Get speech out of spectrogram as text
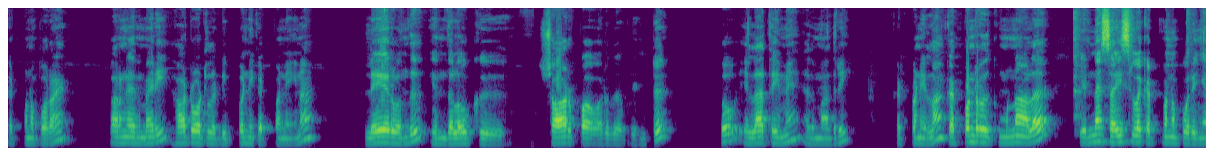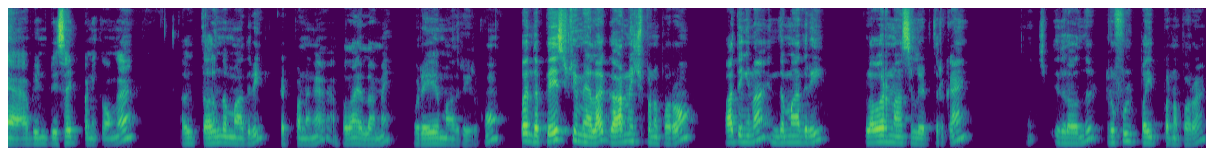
கட் பண்ண போகிறேன் பாருங்கள் இது மாதிரி ஹாட் வாட்டரில் டிப் பண்ணி கட் பண்ணிங்கன்னா லேயர் வந்து எந்த அளவுக்கு ஷார்ப்பாக வருது அப்படின்ட்டு ஸோ எல்லாத்தையுமே அது மாதிரி கட் பண்ணிடலாம். கட் பண்ணுறதுக்கு முன்னால் என்ன சைஸில் கட் பண்ண போகிறீங்க அப்படின்னு டிசைட் பண்ணிக்கோங்க. அதுக்கு தகுந்த மாதிரி கட் பண்ணுங்கள் அப்போ தான் எல்லாமே ஒரே மாதிரி இருக்கும். இப்போ இந்த பேஸ்ட்ரி மேலே கார்னிஷ் பண்ண போகிறோம் பார்த்தீங்கன்னா இந்த மாதிரி ஃப்ளவர் நாசில் எடுத்திருக்கேன். இதில் வந்து ட்ரிஃபுல் பைப் பண்ண போகிறேன்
